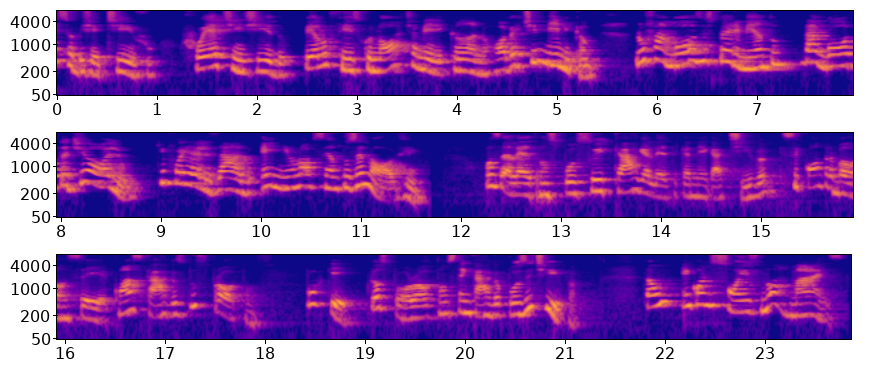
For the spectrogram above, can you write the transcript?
esse objetivo foi atingido pelo físico norte-americano Robert Millikan no famoso experimento da gota de óleo, que foi realizado em 1909. Os elétrons possuem carga elétrica negativa que se contrabalanceia com as cargas dos prótons. Por quê? Porque os prótons têm carga positiva. Então, em condições normais,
